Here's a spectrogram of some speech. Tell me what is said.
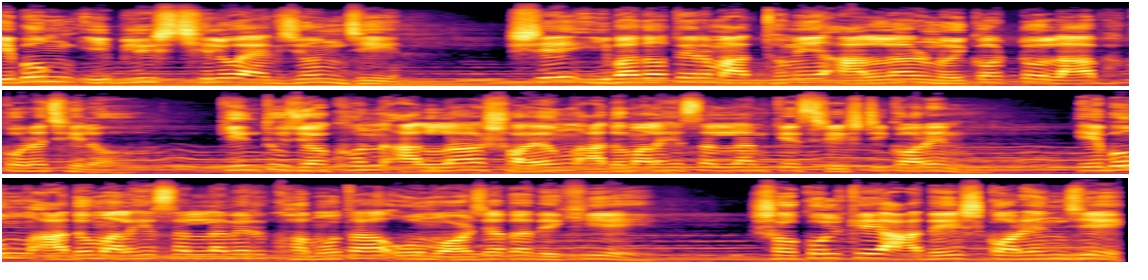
এবং ইবলিশ ছিল একজন জিন। সে ইবাদতের মাধ্যমে আল্লাহর নৈকট্য লাভ করেছিল। কিন্তু যখন আল্লাহ স্বয়ং আদম আলাহিসাল্লামকে সৃষ্টি করেন এবং আদম আলাহিসাল্লামের ক্ষমতা ও মর্যাদা দেখিয়ে সকলকে আদেশ করেন যে,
